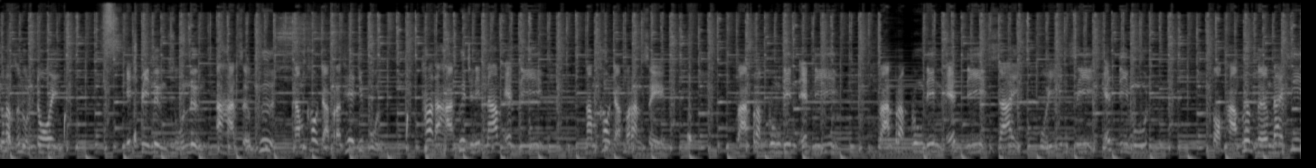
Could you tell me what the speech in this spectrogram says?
สนับสนุนโดย HB 101อาหารเสริมพืชนำเข้าจากประเทศญี่ปุ่น ธาตุอาหารพืชชนิดน้ำ SD นำเข้าจากฝรั่งเศส สารปรับปรุงดิน SD สารปรับปรุงดิน SD ไซปุ๋ยอินทรีย์ SD มูล สอบถามเพิ่มเติมได้ที่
